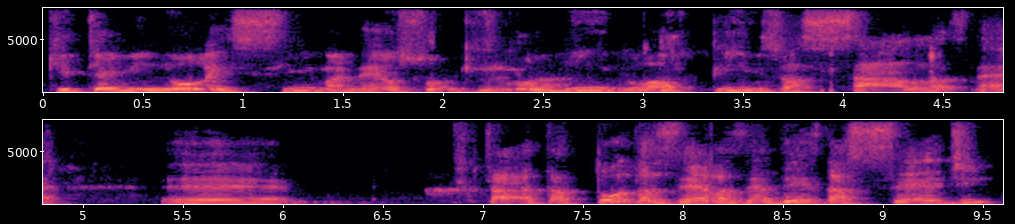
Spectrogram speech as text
que terminou lá em cima, né? Eu soube que ficou lindo lá o piso, as salas, né? É, tá, tá todas elas, né? Desde a sede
